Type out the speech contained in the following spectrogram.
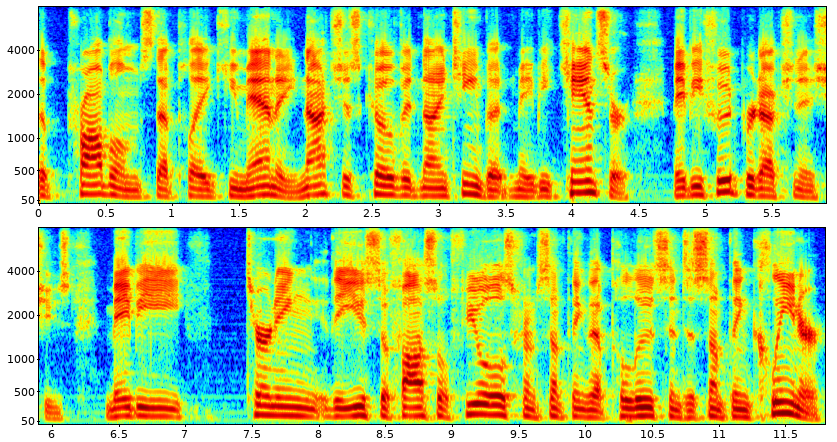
the problems that plague humanity, not just COVID 19, but maybe cancer, maybe food production issues, maybe turning the use of fossil fuels from something that pollutes into something cleaner.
